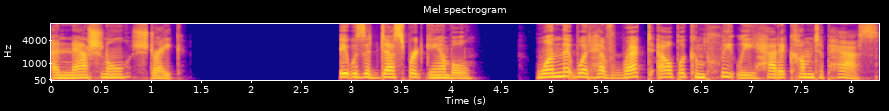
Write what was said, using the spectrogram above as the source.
a national strike. It was a desperate gamble, one that would have wrecked Alpa completely had it come to pass.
